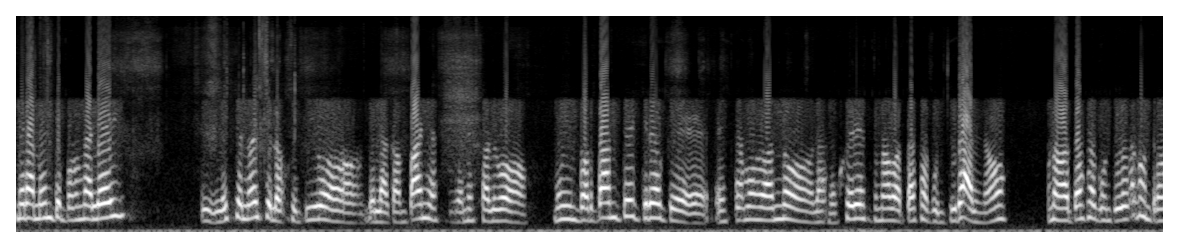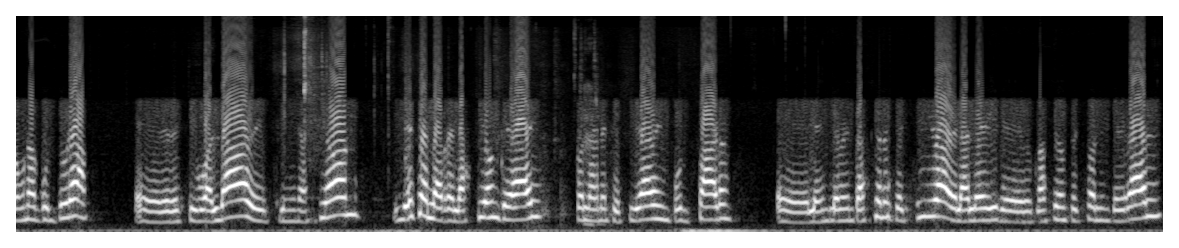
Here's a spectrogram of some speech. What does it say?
meramente por una ley y ese no es el objetivo de la campaña, si bien es algo muy importante, creo que estamos dando las mujeres una batalla cultural, ¿no? Una batalla cultural contra una cultura eh, de desigualdad, de discriminación, y esa es la relación que hay con la necesidad de impulsar eh, la implementación efectiva de la ley de educación sexual integral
